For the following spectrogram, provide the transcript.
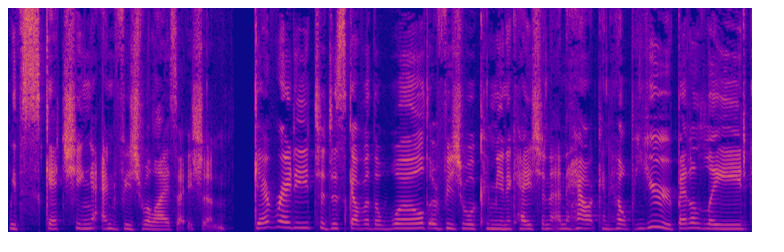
with sketching and visualization. Get ready to discover the world of visual communication and how it can help you better lead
